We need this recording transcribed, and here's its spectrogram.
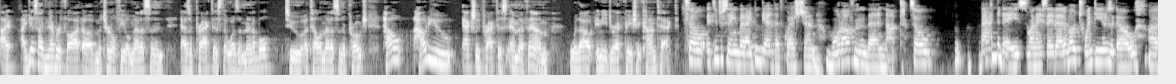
I, I guess I've never thought of maternal fetal medicine as a practice that was amenable to a telemedicine approach. How how do you actually practice MFM without any direct patient contact? So it's interesting, but I do get that question more often than not. So back in the days when I say that about 20 years ago, uh,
